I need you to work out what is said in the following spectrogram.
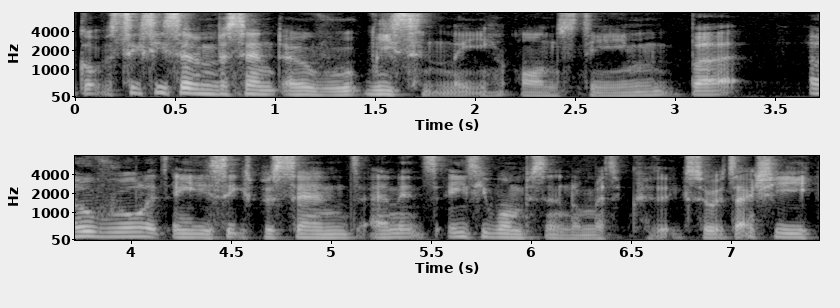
got 67% over recently on Steam, but overall it's 86% and it's 81% on Metacritic. So it's actually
